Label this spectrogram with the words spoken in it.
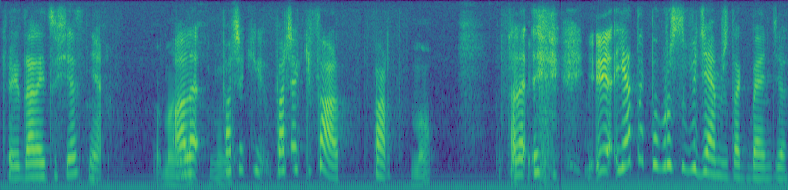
Czekaj, dalej coś jest? Nie. No Ale no, patrz jaki, patrz jaki fart. fart. No. To Ale czekaj. ja, ja tak po prostu wiedziałem, że tak będzie.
